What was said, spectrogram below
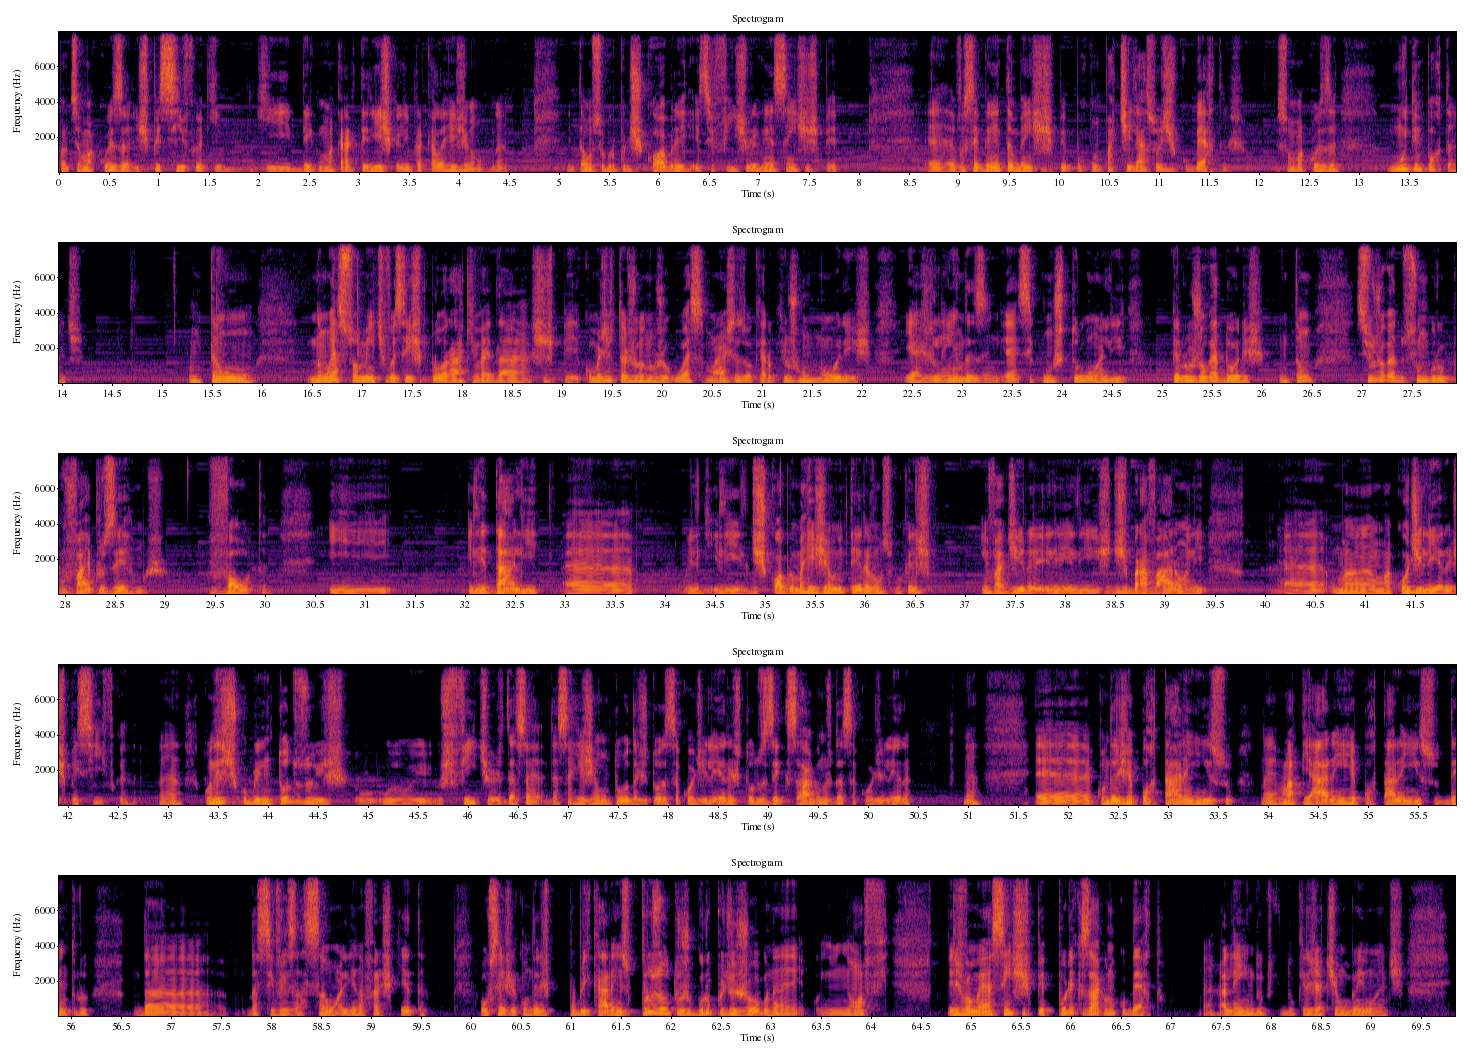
Pode ser uma coisa específica que, que dê uma característica ali para aquela região, né? Então, se o grupo descobre esse feature, ele ganha 100 XP. É, você ganha também XP por compartilhar suas descobertas. Isso é uma coisa muito importante. Então, não é somente você explorar que vai dar XP. Como a gente está jogando um jogo West Masters, eu quero que os rumores e as lendas é, se construam ali pelos jogadores. Então, se, jogador, se um grupo vai para os ermos volta e ele dá ali. É, ele, ele, descobre uma região inteira. Vamos supor que eles invadiram, eles desbravaram ali é, uma, uma cordilheira específica. Né? Quando eles descobrirem todos os, os, os, features dessa, dessa região toda, de toda essa cordilheira, de todos os hexágonos dessa cordilheira, né? É, quando eles reportarem isso, né, mapearem e reportarem isso dentro da, da civilização ali na frasqueta, ou seja, quando eles publicarem isso para os outros grupos de jogo, né, em off, eles vão ganhar 100 XP por hexágono coberto, né, além do, do que eles já tinham ganho antes.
